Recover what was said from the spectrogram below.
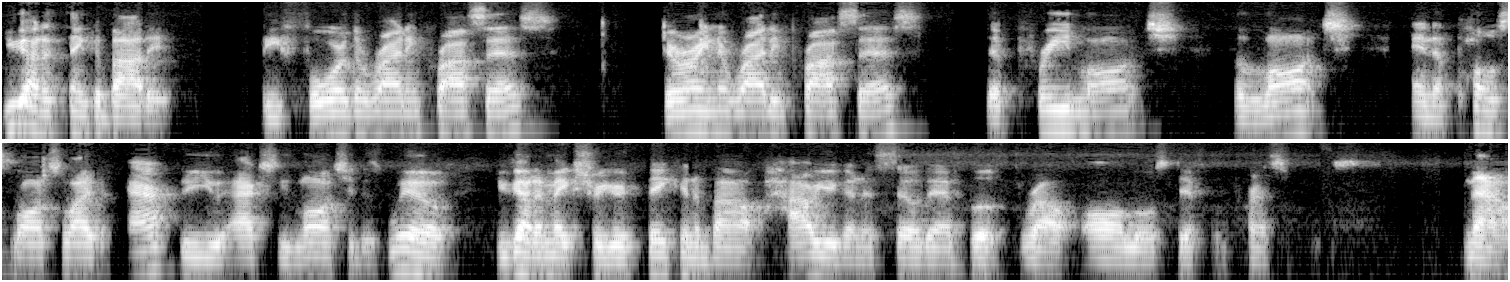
you got to think about it before the writing process, during the writing process, the pre-launch, the launch, and the post-launch life after you actually launch it as well. You got to make sure you're thinking about how you're going to sell that book throughout all those different principles. Now,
